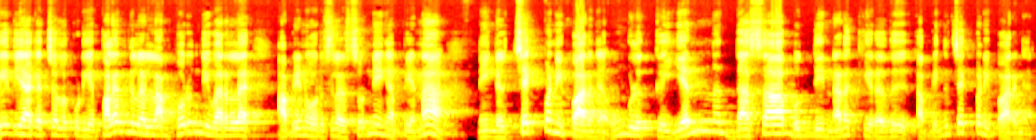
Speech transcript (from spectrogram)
ரீதியாக சொல்லக்கூடிய பலன்கள் எல்லாம் பொருந்தி வரல அப்படின்னு ஒரு சிலர் சொன்னீங்க அப்படின்னா நீங்கள் செக் பண்ணி பாருங்கள் உங்களுக்கு என்ன தசா புத்தி நடக்கிறது அப்படின்னு செக் பண்ணி பாருங்கள்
